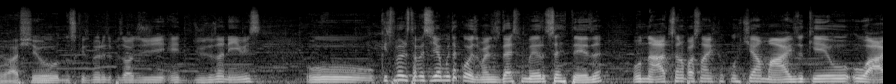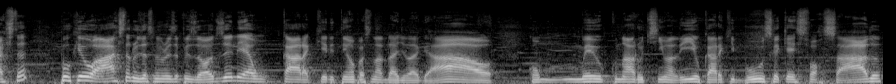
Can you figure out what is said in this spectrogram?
Eu acho o- dos 15 primeiros episódios de, entre os dois animes. O 15 primeiros talvez seja muita coisa, mas os 10 primeiros, certeza. O Natsu era um personagem que eu curtia mais do que o, o Asta. Porque o Asta, nos 10 primeiros episódios, ele é um cara que ele tem uma personalidade legal, com meio com o Narutinho ali, o cara que busca, que é esforçado.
